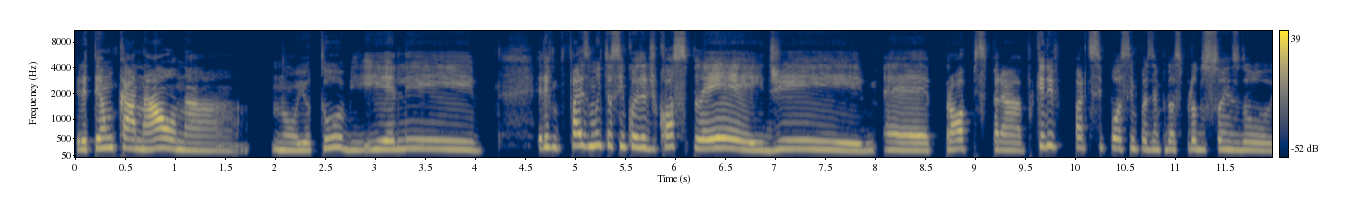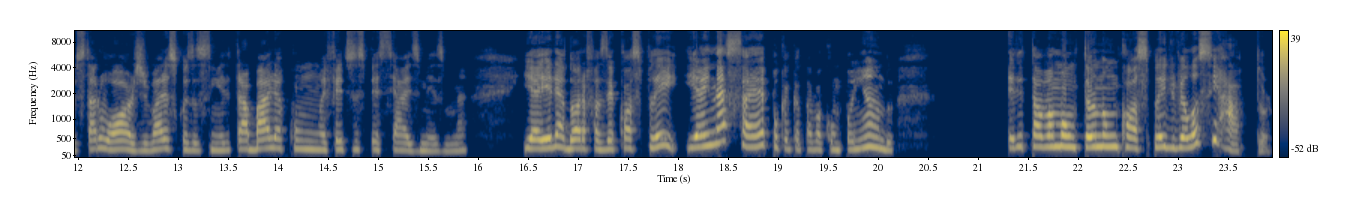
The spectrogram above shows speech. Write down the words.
Ele tem um canal na, no YouTube e ele ele faz muito assim coisa de cosplay, de é, props para porque ele participou assim, por exemplo, das produções do Star Wars, de várias coisas assim. Ele trabalha com efeitos especiais mesmo, né? E aí ele adora fazer cosplay. E aí nessa época que eu tava acompanhando, ele tava montando um cosplay de Velociraptor.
